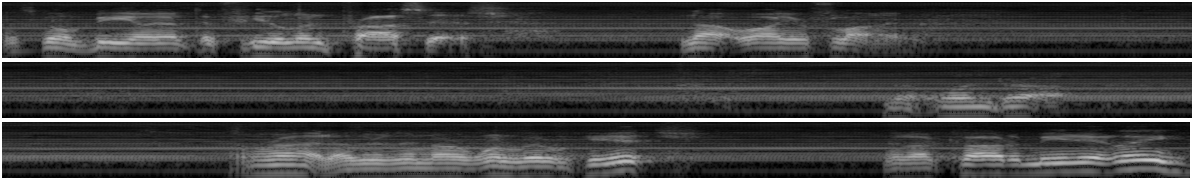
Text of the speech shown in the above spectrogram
it's gonna be on the fueling process, not while you're flying. Not one drop. Alright, other than our one little hitch that I caught immediately.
